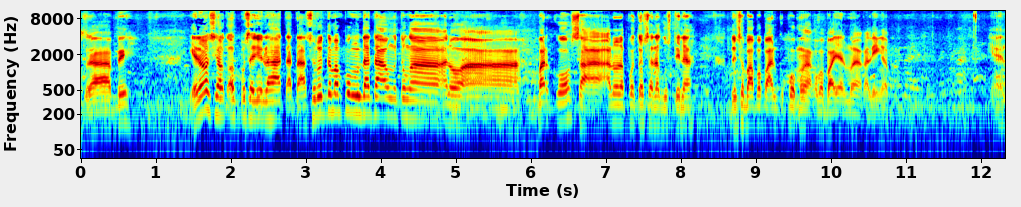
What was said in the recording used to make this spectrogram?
Grabe. Yan o, shout out po sa inyo lahat. At ah, sunod naman pong dadaong itong ah, ano, ah, barko sa ano na po ito sa Agustina. Doon sa bababaan ko po mga kababayan, mga kalingap. Yan.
